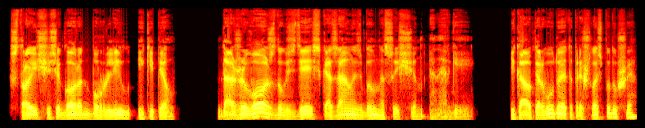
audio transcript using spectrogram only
Строящийся город бурлил и кипел. Даже воздух здесь, казалось, был насыщен энергией. И Каупервуду это пришлось по душе.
